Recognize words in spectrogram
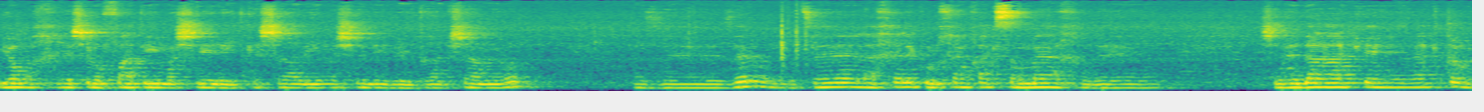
יום אחרי שהופעתי עם השיר, היא התקשרה לאימא שלי והתרגשה מאוד. אז זהו, אני רוצה לאחל לכולכם חג שמח ושנדע רק, רק טוב.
